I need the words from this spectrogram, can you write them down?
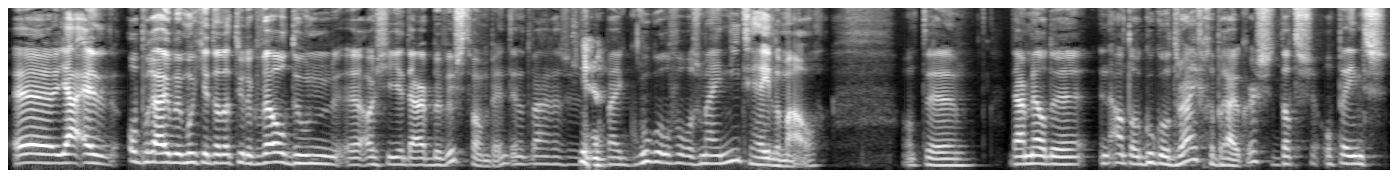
Eh, ja, en opruimen moet je dan natuurlijk wel doen eh, als je je daar bewust van bent. En dat waren ze Ja. bij Google volgens mij niet helemaal. Want eh, daar melden een aantal Google Drive gebruikers dat ze opeens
